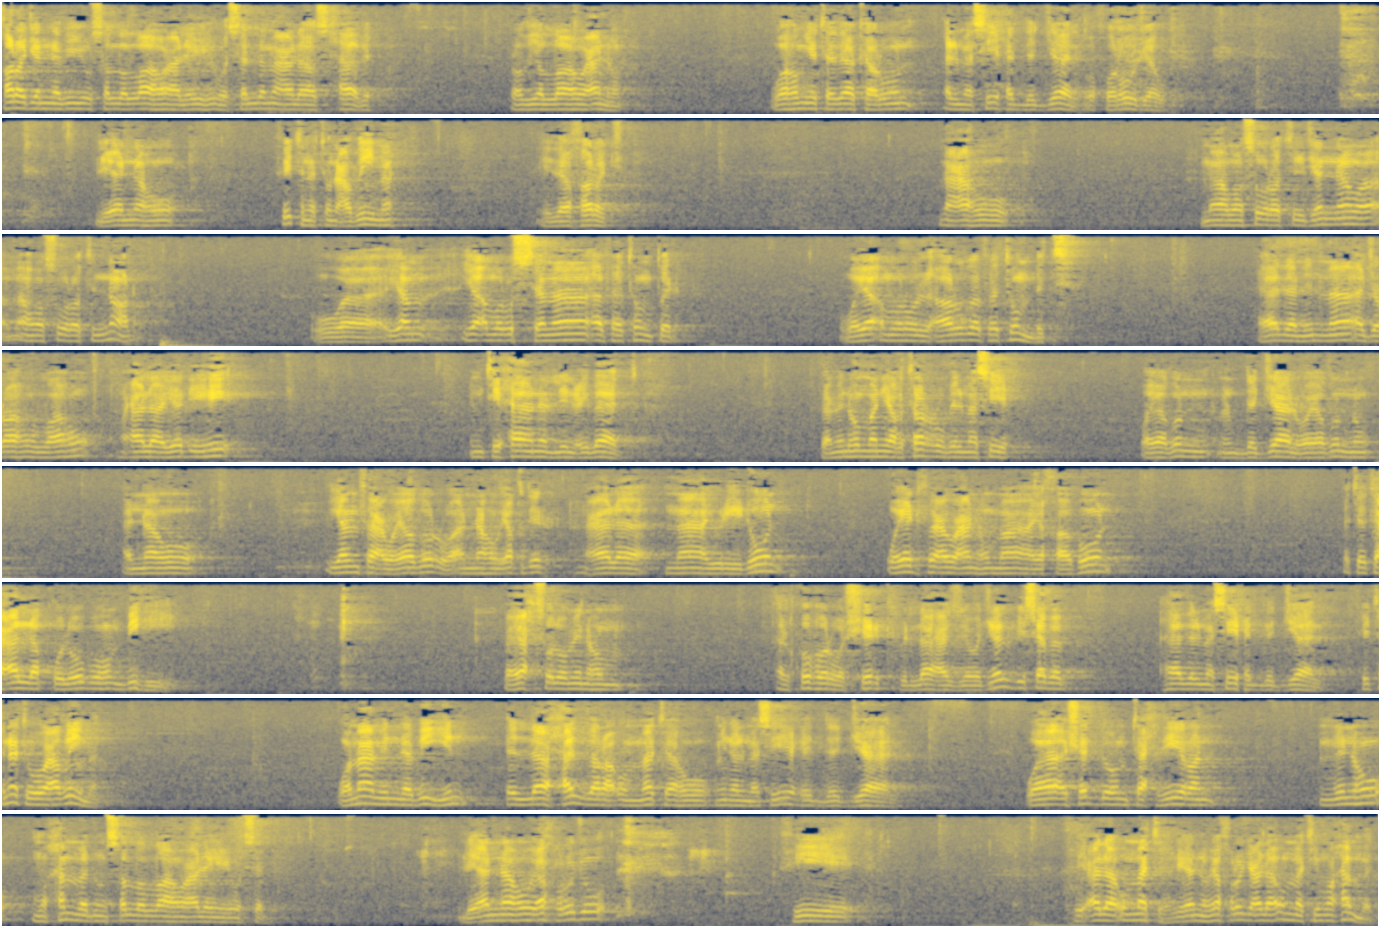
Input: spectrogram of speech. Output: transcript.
خرج النبي صلى الله عليه وسلم على أصحابه رضي الله عنهم. وهم يتذاكرون المسيح الدجال وخروجه. لأنه فتنة عظيمة إذا خرج. معه ما هو صورة الجنة وما هو صورة النار. ويأمر السماء فتمطر. ويأمر الأرض فتنبت. هذا مما أجراه الله على يده امتحانا للعباد. فمنهم من يغتر بالمسيح ويظن الدجال ويظن أنه ينفع ويضر وأنه يقدر على ما يريدون. ويدفع عنهم ما يخافون فتتعلق قلوبهم به. فيحصل منهم الكفر والشرك بالله عز وجل بسبب هذا المسيح الدجال. فتنته عظيمة. وما من نبي إلا حذر أمته من المسيح الدجال. وأشدهم تحذيرا منه محمد صلى الله عليه وسلم لأنه يخرج في في على أمته لأنه يخرج على أمة محمد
